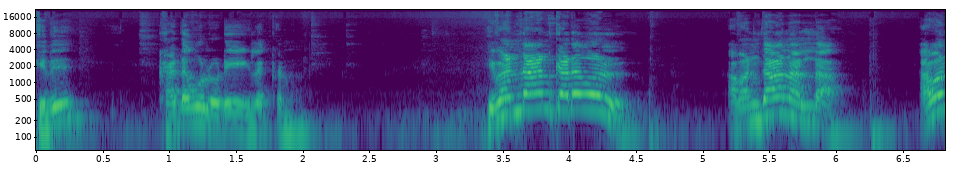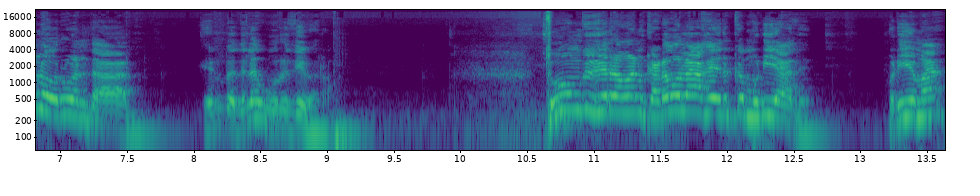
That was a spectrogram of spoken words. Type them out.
இது கடவுளுடைய இலக்கணம். இவன்தான் கடவுள் அவன்தான் அல்ல அவன் ஒருவன்தான் என்பதில் உறுதி வரும். தூங்குகிறவன் கடவுளாக இருக்க முடியாது. முடியுமா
